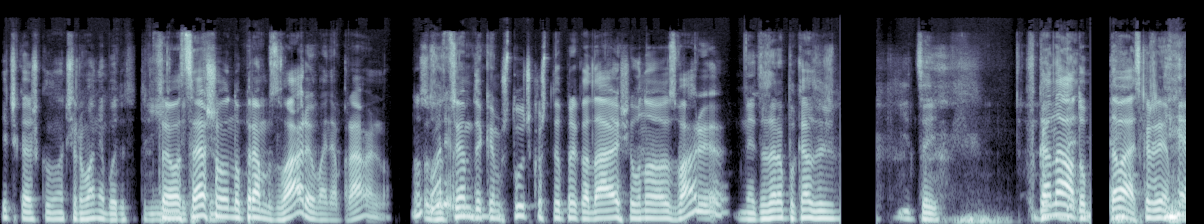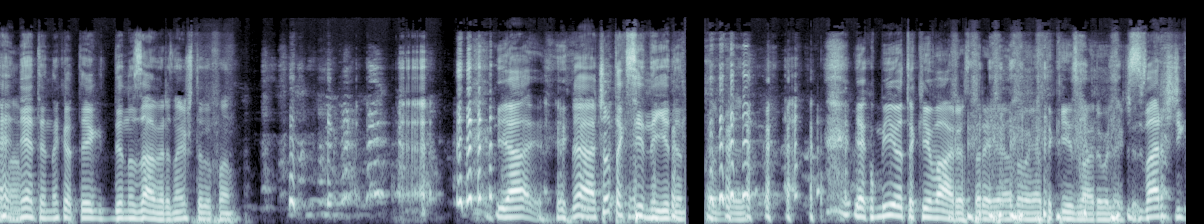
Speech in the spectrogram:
і чекаєш, коли воно червоне буде, то тоді. Це оце, що ну прям зварювання, правильно? Ну, З цим таким штучку, що ти прикладаєш, і воно зварює. Ні, ти зараз показуєш і цей. В Канаду. Давай, скажи мені. Ні, ні, ти, на- ти як динозавр, знаєш телефон. Я Да, а чого таксі не їде? нахуй, блядь? як вмію, так і варю, старий. Я, ну, я такий зварювальник. чесно. Зварщик.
